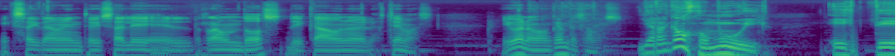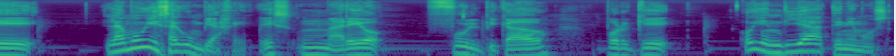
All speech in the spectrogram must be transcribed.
Exactamente, hoy sale el round 2 de cada uno de los temas. Y bueno, ¿con qué empezamos? Y arrancamos con Movie. Este, la Movie es algún viaje, es un mareo full picado, porque hoy en día tenemos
